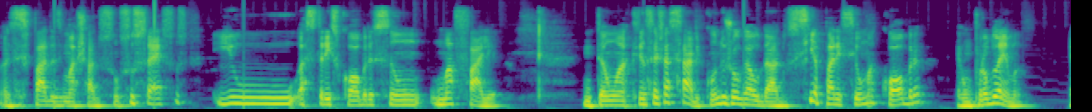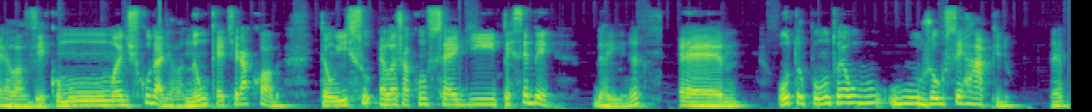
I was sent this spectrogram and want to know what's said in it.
As espadas e machados são sucessos e o, as três cobras são uma falha. Então a criança já sabe, quando jogar o dado, se aparecer uma cobra, é um problema. Ela vê como uma dificuldade, ela não quer tirar a cobra. Então isso ela já consegue perceber daí, né? É, outro ponto é o, o jogo ser rápido né,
